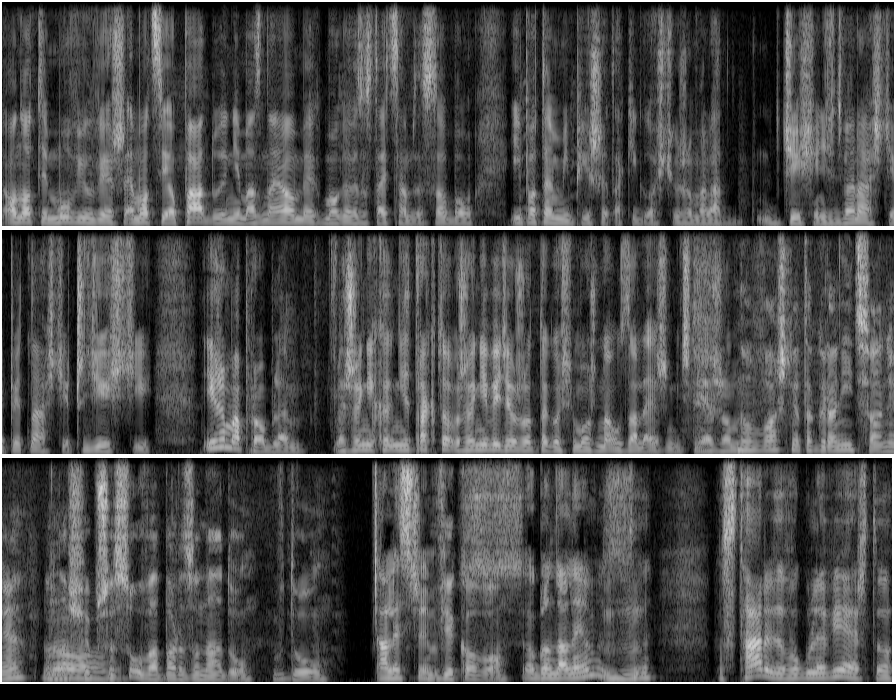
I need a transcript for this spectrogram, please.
on o tym mówił, wiesz, emocje opadły, nie ma znajomych, mogę zostać sam ze sobą i potem mi pisze taki gościu, że ma lat 10, 12, 15, 30 i że ma problem, że nie, nie traktował, że nie wiedział, że od tego się można uzależnić, nie, że on, No właśnie ta granica, nie? Ona No. się przesuwa bardzo na dół, w dół. Ale z czym? wiekowo. Z oglądaniem? Z, Mhm. no stary, to w ogóle wiesz, to,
